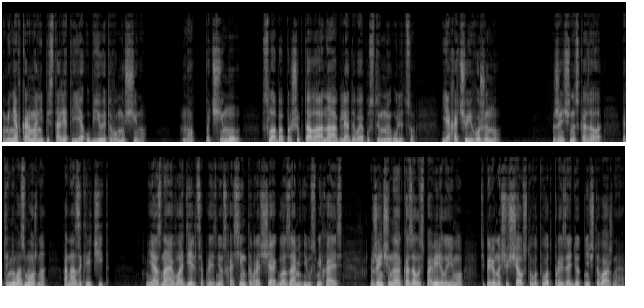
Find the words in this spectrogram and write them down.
У меня в кармане пистолет, и я убью этого мужчину». «Но почему?» — слабо прошептала она, оглядывая пустынную улицу. «Я хочу его жену». Женщина сказала, «Это невозможно, она закричит». «Я знаю владельца», — произнес Хасинта, вращая глазами и усмехаясь. Женщина, казалось, поверила ему. Теперь он ощущал, что вот-вот произойдет нечто важное.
